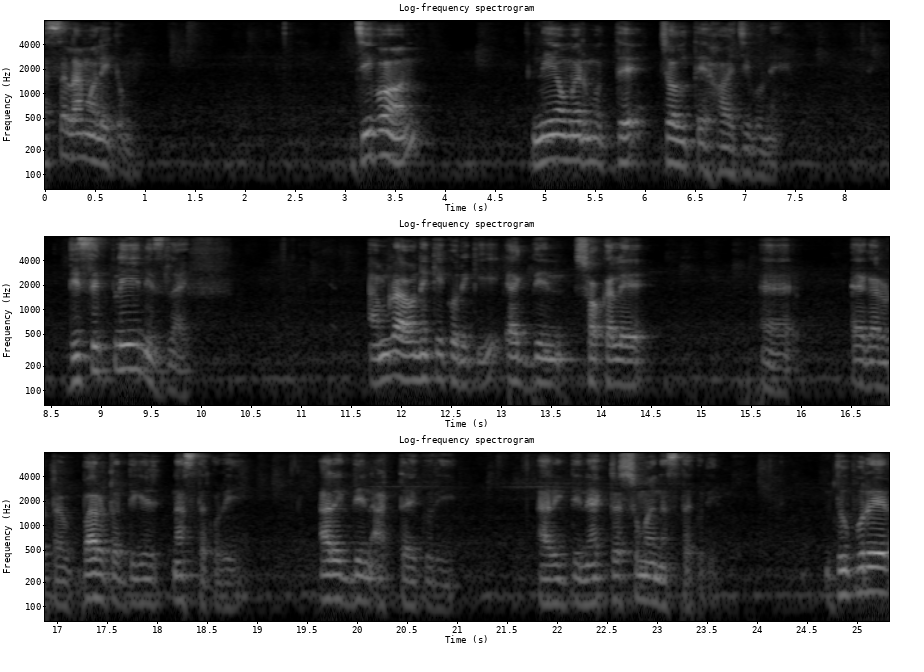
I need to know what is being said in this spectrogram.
আসসালামু আলাইকুম। জীবন নিয়মের মধ্যে চলতে হয় জীবনে। ডিসিপ্লিন ইজ লাইফ আমরা অনেকে করি কি, একদিন সকালে এগারোটা, বারোটার দিকে নাস্তা করি আরেক দিন আটটায় করি আরেক দিন একটার সময় নাস্তা করি। দুপুরের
